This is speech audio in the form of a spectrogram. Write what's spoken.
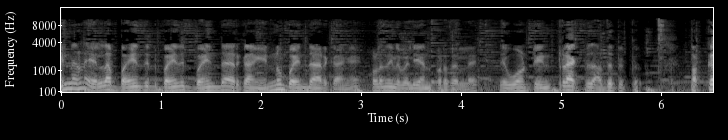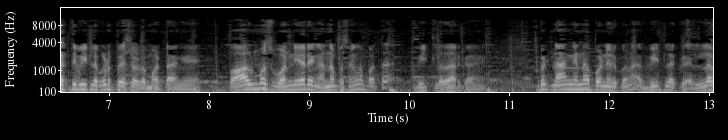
என்னன்னா எல்லாம் பயந்துட்டு பயந்துட்டு தான் இருக்காங்க. இன்னும் பயந்தா இருக்காங்க. குழந்தைங்களை வெளியே அனுப்புறது இல்ல they want to interact with other people பக்கத்து வீட்டில் கூட பேச விட மாட்டாங்க. இப்போ ஆல்மோஸ்ட் ஒன் இயர் எங்க அண்ணன் பசங்களாம் பார்த்தா வீட்டில் தான் இருக்காங்க. பட் நாங்க என்ன பண்ணிருக்கோம்னா வீட்டில் இருக்கிற எல்லா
